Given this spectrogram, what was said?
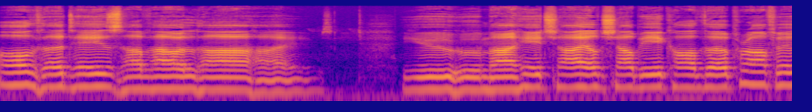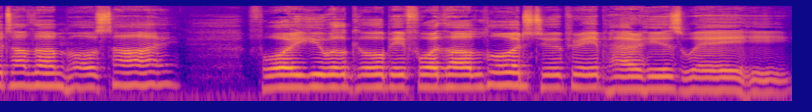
all the days of our lives. You, my child, shall be called the prophet of the Most High, for you will go before the Lord to prepare his way,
